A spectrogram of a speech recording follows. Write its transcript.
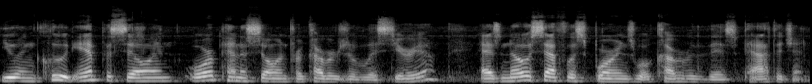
You include ampicillin or penicillin for coverage of listeria, as no cephalosporins will cover this pathogen.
